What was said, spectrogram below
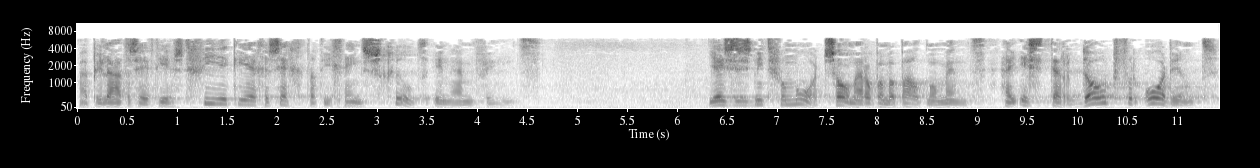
Maar Pilatus heeft eerst vier keer gezegd dat hij geen schuld in hem vindt. Jezus is niet vermoord zomaar op een bepaald moment. Hij is ter dood veroordeeld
